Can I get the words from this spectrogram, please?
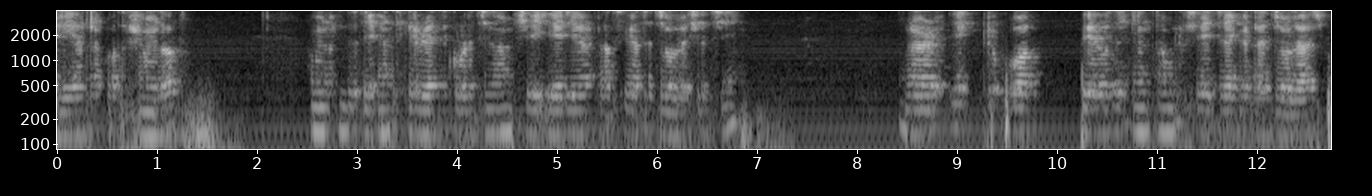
এরিয়াটা কত সুন্দর? আমরা কিন্তু যেখান থেকে রেস করেছিলাম, সেই এরিয়ার কাছাকাছি চলে এসেছি। আর একটু পথ বেরোলে কিন্তু আমরা সেই জায়গাটায় চলে আসব।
